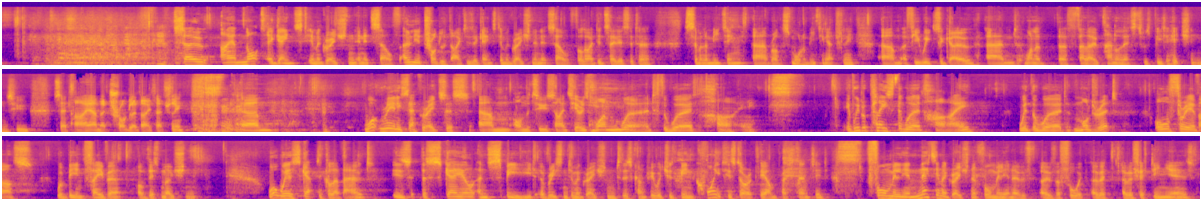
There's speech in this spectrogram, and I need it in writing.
so I am not against immigration in itself. Only a troglodyte is against immigration in itself, although I did say this at a similar meeting, uh, rather smaller meeting actually, um, a few weeks ago, and one of the fellow panelists was Peter Hitchens, who said, I am a troglodyte actually. um, what really separates us um, on the two sides here is one word, the word high. If we replace the word high with the word moderate, all three of us would be in favour of this motion. What we're sceptical about is the scale and speed of recent immigration to this country, which has been quite historically unprecedented. Four million net immigration of four million over, over, four, over, over 15 years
